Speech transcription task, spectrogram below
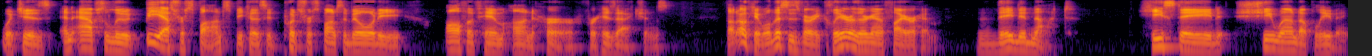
which is an absolute BS response because it puts responsibility off of him on her for his actions. Thought, okay, well, this is very clear. They're going to fire him. They did not. He stayed. She wound up leaving.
